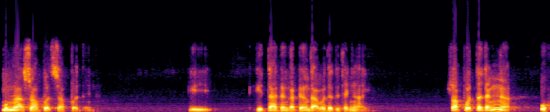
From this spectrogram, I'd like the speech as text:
mengak sahabat-sahabat ini. Kita kadang-kadang tak pada tercengang sahabat tercengang uh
